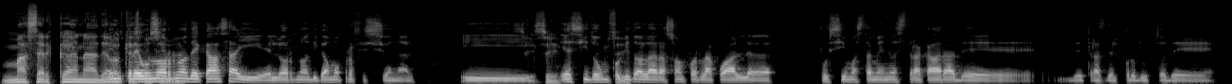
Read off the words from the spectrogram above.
Más cercana de lo que entre es un posible. horno de casa y el horno, digamos, profesional. Y, Sí, sí, y ha sido un sí. poquito la razón por la cual eh, pusimos también nuestra cara de, detrás del producto de,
